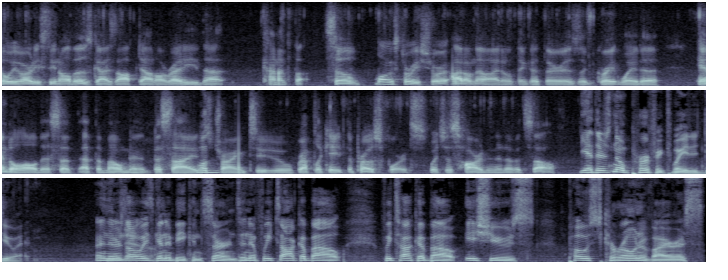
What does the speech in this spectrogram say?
But we've already seen all those guys opt out already that kind of th- so long story short i don't know. I don't think that there is a great way to handle all this at, at the moment besides Well- trying to replicate the pro sports which is hard in and of itself Yeah, there's no perfect way to do it. And there's always going to be concerns. And if we talk about if we talk about issues post coronavirus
